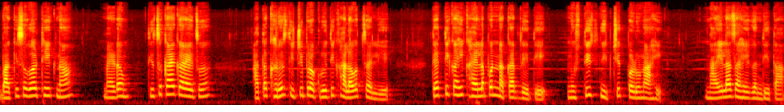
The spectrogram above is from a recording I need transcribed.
बाकी सगळं ठीक ना? मॅडम तिचं काय करायचं? आता खरंच तिची प्रकृती खालावत चालली आहे त्यात ती काही खायला पण नकार देते. नुसतीच निश्चित पडून आहे. नाईलाज आहे गंधिता.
